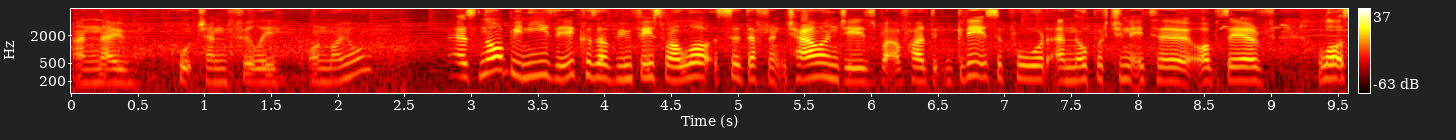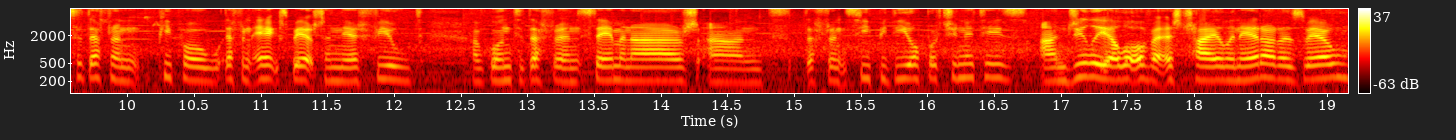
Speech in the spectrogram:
and now coaching fully on my own. It's not been easy because I've been faced with lots of different challenges but I've had great support and the opportunity to observe lots of different people, different experts in their field I've gone to different seminars and different CPD opportunities and really a lot of it is trial and error as well.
